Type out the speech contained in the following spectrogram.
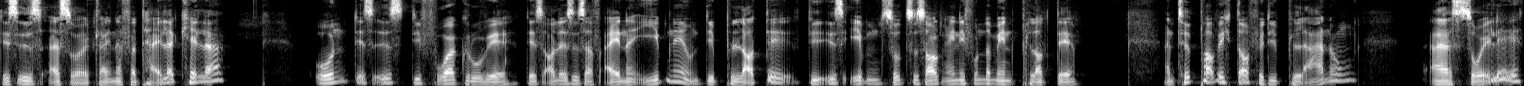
Das ist also ein kleiner Verteilerkeller. Und das ist die Vorgrube. Das alles ist auf einer Ebene und die Platte, die ist eben sozusagen eine Fundamentplatte. Ein Tipp habe ich da für die Planung. Eine Säule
